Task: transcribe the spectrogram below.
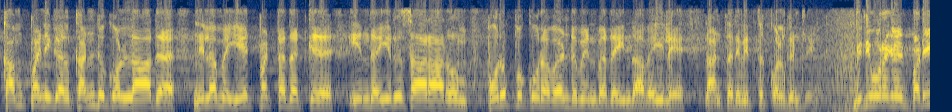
கம்பெனிகள் கண்டுகொள்ளாத நிலைமை ஏற்பட்டதற்கு இந்த இருசாராரும் பொறுப்பு கூற வேண்டும். வேண்டும் என்பதை இந்த அவையிலே நான் தெரிவித்துக் கொள்கின்றேன். விதிமுறைகளின்படி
